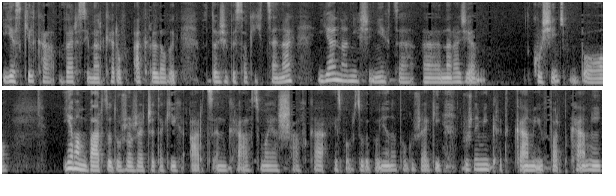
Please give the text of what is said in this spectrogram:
Jest kilka wersji markerów akrylowych w dość wysokich cenach. Ja na nich się nie chcę e, na razie kusić, bo ja mam bardzo dużo rzeczy takich arts and crafts. Moja szafka jest po prostu wypełniona po różnymi kredkami, farbkami,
